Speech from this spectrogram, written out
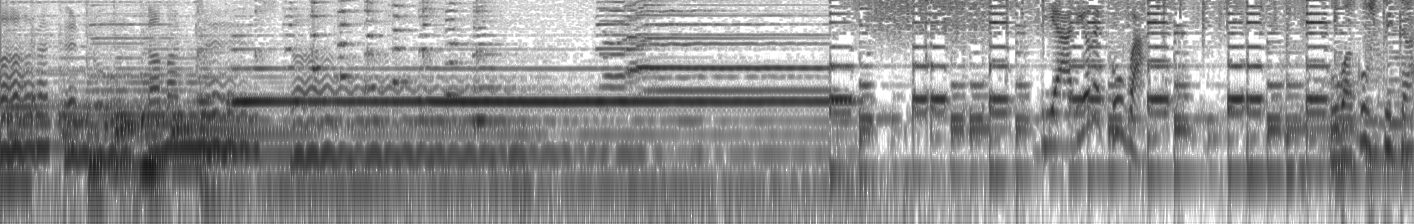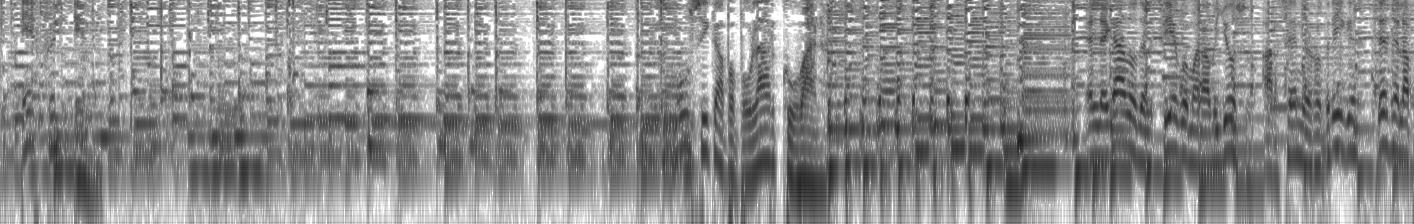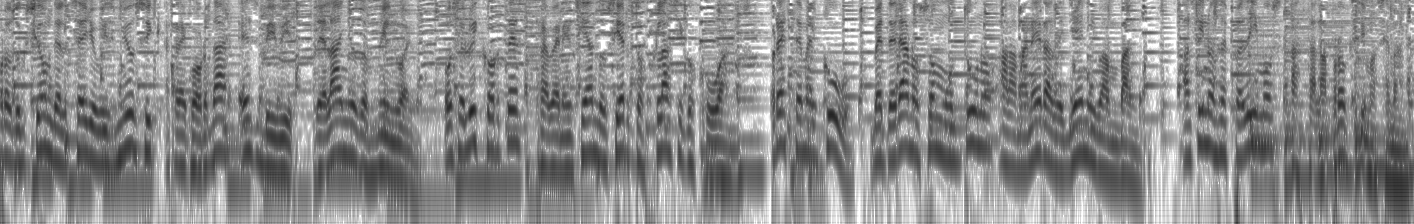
para que nunca amanezca. Diario de Cuba. Cuba Acústica FM. Música popular cubana. El legado del ciego maravilloso Arsenio Rodríguez desde la producción del sello Biz Music Recordar es Vivir del año 2009. José Luis Cortés reverenciando ciertos clásicos cubanos. Présteme el cubo, veteranos son montuno a la manera de Jenny Bambán. Así nos despedimos hasta la próxima semana.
